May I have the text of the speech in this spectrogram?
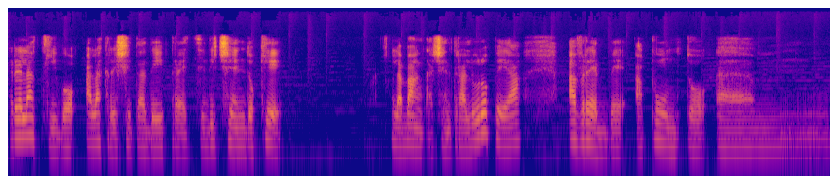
relativo alla crescita dei prezzi, dicendo che la Banca Centrale Europea avrebbe appunto ehm,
